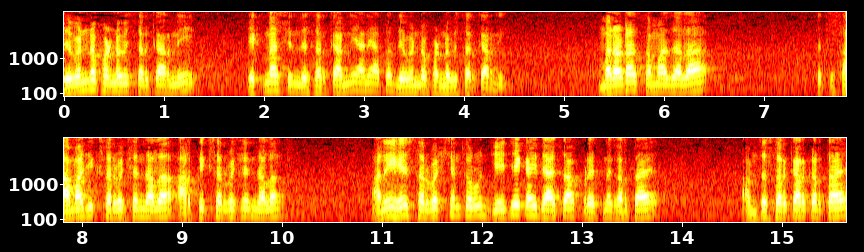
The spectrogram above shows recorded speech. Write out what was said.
देवेंद्र फडणवीस सरकारने एकनाथ शिंदे सरकारने आणि आता देवेंद्र फडणवीस सरकारने मराठा समाजाला त्याचं सामाजिक सर्वेक्षण झालं आर्थिक सर्वेक्षण झालं आणि हे सर्वेक्षण करून जे जे काही द्यायचा प्रयत्न करताय आमचं सरकार करताय.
